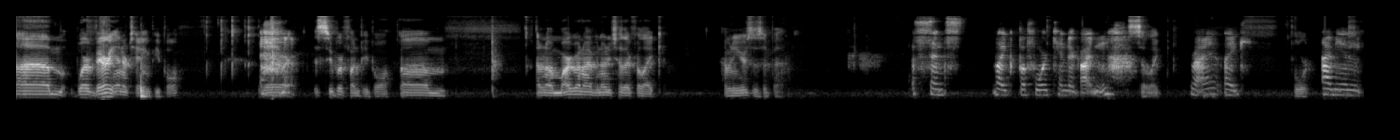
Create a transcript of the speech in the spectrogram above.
Um, we're very entertaining people. We're super fun people. Um, I don't know. Margot and I have known each other for like how many years has it been? Since like before kindergarten, So like right? Like, four. I mean,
